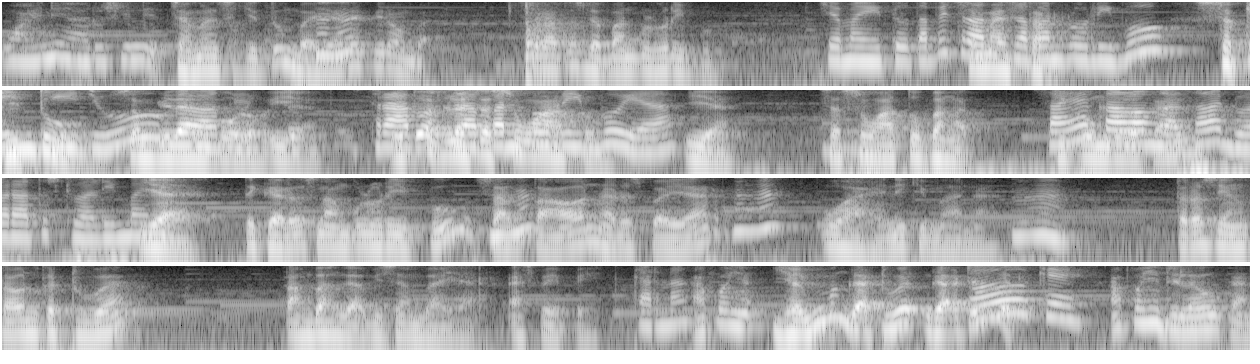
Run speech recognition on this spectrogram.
wah ini harus ini. Zaman segitu bayarnya piro mbak? 180 ribu. Zaman itu, tapi Semester. 180 ribu Segitu, tinggi juga. 90 gitu. iya. 180 ribu ya. Iya, sesuatu banget. Saya kalau nggak salah 225 Ya, 360 ribu satu tahun harus bayar. Mhm. Wah ini gimana? Mm-mm. Terus yang tahun kedua tambah nggak bisa bayar SPP. Karena Apa yang? Ya memang nggak duit, nggak ada Oh, duit. oke. Apa yang dilakukan?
